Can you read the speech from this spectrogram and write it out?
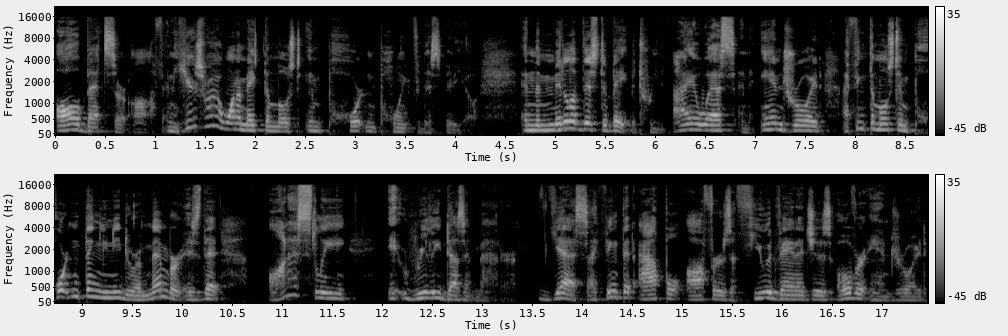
all bets are off. And here's where I want to make the most important point for this video. In the middle of this debate between iOS and Android, I think the most important thing you need to remember is that honestly, it really doesn't matter. Yes, I think that Apple offers a few advantages over Android,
